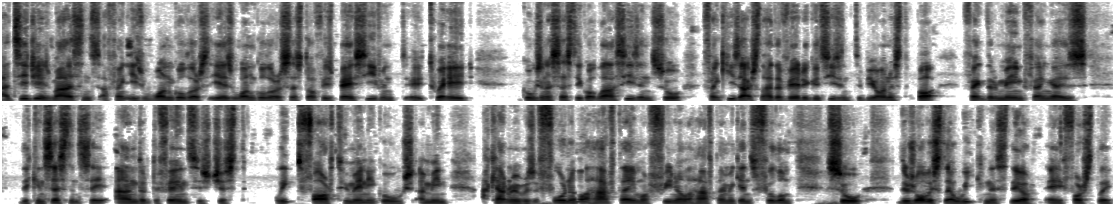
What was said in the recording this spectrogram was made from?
I'd say James Maddison's. I think he's one goal or he is one goal or assist off his best, even uh, twenty goals and assists he got last season. So I think he's actually had a very good season, to be honest. But I think their main thing is the consistency and their defence is just leaked far too many goals. I mean, I can't remember, was it 4 0 at halftime or 3 0 at halftime against Fulham? So there's obviously a weakness there, uh, firstly.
